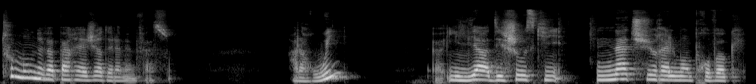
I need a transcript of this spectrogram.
tout le monde ne va pas réagir de la même façon. Alors oui, euh, il y a des choses qui naturellement provoquent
